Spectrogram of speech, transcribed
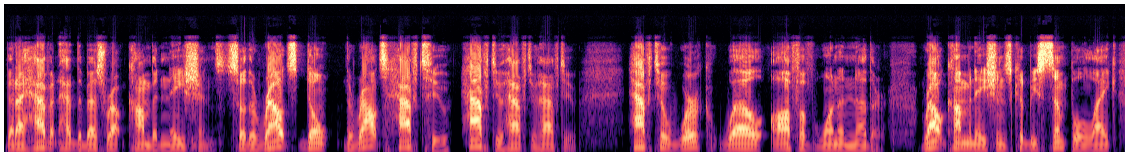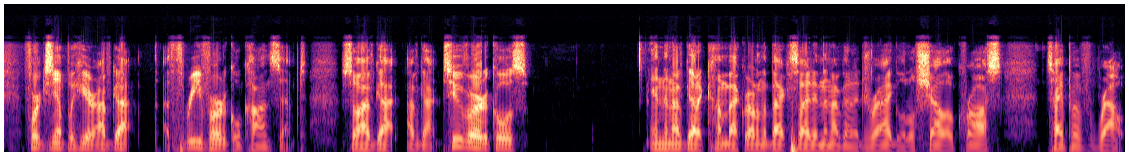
that I haven't had the best route combinations. So the routes don't the routes have to have to have to have to have to work well off of one another. Route combinations could be simple like for example here I've got a three vertical concept. So I've got I've got two verticals and then I've got a comeback route on the backside and then I've got a drag little shallow cross type of route.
